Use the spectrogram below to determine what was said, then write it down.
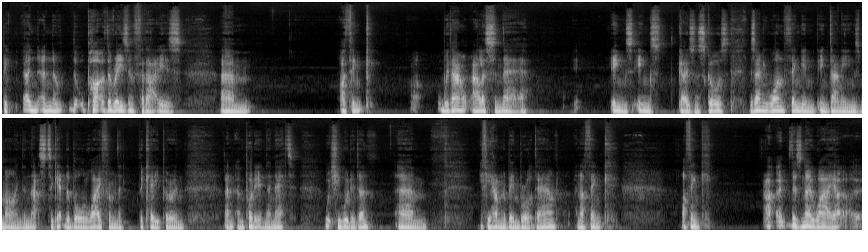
Be- and and the, the, part of the reason for that is, um, I think without Alisson there, Ings Ings goes and scores. There's only one thing in, in Danny Ings' mind, and that's to get the ball away from the, the keeper and, and, and put it in the net, which he would have done um, if he hadn't been brought down. And I think, I think uh, there's no way uh,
